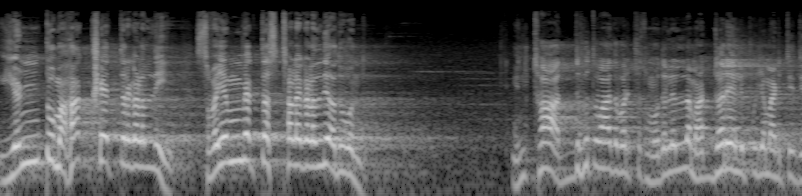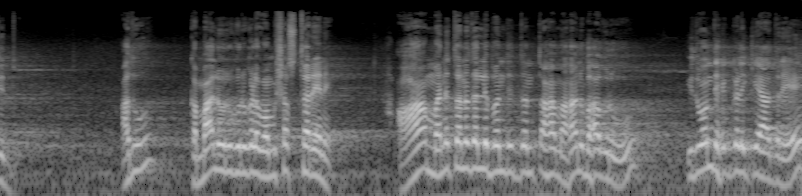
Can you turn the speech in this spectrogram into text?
ಎಂಟು ಮಹಾಕ್ಷೇತ್ರಗಳಲ್ಲಿ, ಸ್ವಯಂ ವ್ಯಕ್ತ ಸ್ಥಳಗಳಲ್ಲಿ ಅದು ಒಂದು. ಇಂಥ ಅದ್ಭುತವಾದ ವರ್ಚಸ್ ಮೊದಲೆಲ್ಲ ಮಧ್ವರೆಯಲ್ಲಿ ಪೂಜೆ ಮಾಡ್ತಿದ್ದಿದ್ದು. ಅದು ಕಮಾಲೂರು ಗುರುಗಳ ವಂಶಸ್ಥರೇನೆ. ಆ ಮನೆತನದಲ್ಲಿ ಬಂದಿದ್ದಂತಹ ಮಹಾನುಭಾವರು, ಇದು ಒಂದು ಹೆಗ್ಗಳಿಕೆ ಆದರೆ,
